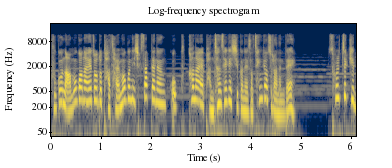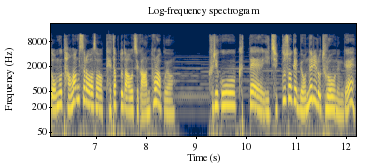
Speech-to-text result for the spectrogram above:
국은 아무거나 해줘도 다 잘 먹으니 식사 때는 꼭 국 하나에 반찬 3개씩은 해서 챙겨주라는데 솔직히 너무 당황스러워서 대답도 나오지가 않더라고요. 그리고 그때 이 집구석에 며느리로 들어오는 게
